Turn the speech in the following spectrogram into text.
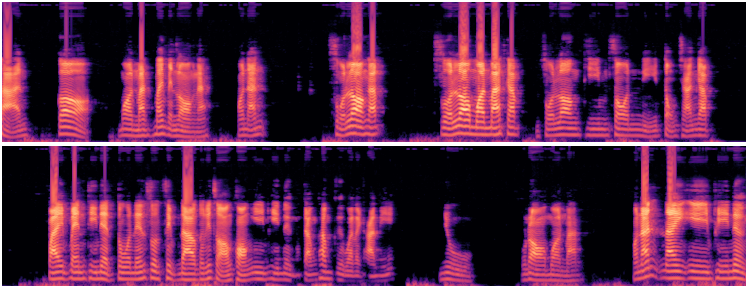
ฐานก็บอลมัดไม่เป็นรองนะ เพราะนั้นสวนรองครับ สวนรองบอลมัดครับ สวนรองทีมโซนหนีตกชั้นครับ ไปเป็นทีเด็ดตัวเน้นส่วนสิบดาวตัวที่สองของ EP หนึ่งจำค่ำคืนวันอังคารนี้ อยู่รองบอลมัด เพราะนั้นใน EP หนึ่ง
